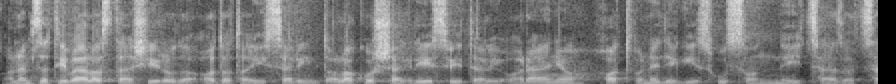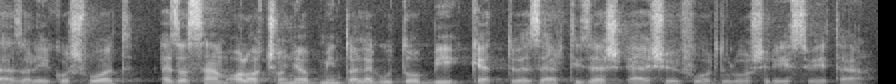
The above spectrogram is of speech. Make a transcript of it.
A Nemzeti Választási Iroda adatai szerint a lakosság részvételi aránya 61,24%-os volt, ez a szám alacsonyabb, mint a legutóbbi 2010-es elsőfordulós részvétel.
